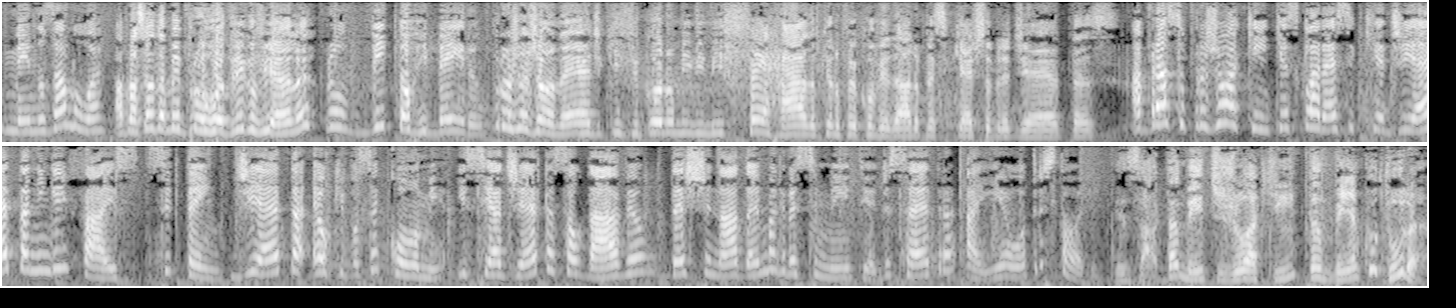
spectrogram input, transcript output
menos a lua. Abração também pro Rodrigo Viana, Pro Vitor Ribeiro. pro Jojo Nerd, que ficou no mimimi ferrado porque não foi convidado pra esse cast sobre dietas. Abraço pro Joaquim, que esclarece que dieta ninguém faz. Se tem. Dieta é o que você come. E se a dieta é saudável, destinada a emagrecimento e etc., aí é outra história. Exatamente, Joaquim também é cultura.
